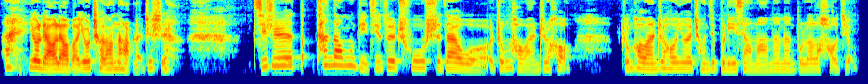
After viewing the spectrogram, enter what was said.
哎，又聊聊吧，又扯到哪儿了？这是。其实看《盗墓笔记》最初是在我中考完之后，中考完之后因为成绩不理想嘛，闷闷不乐了好久。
